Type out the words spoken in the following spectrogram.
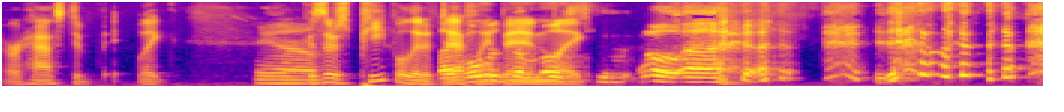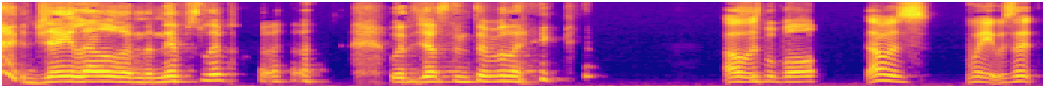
or it has to like yeah. because there's people that have Like, definitely been most- like oh uh J Lo and the nip slip with Justin Timberlake oh Super Bowl that was wait was it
